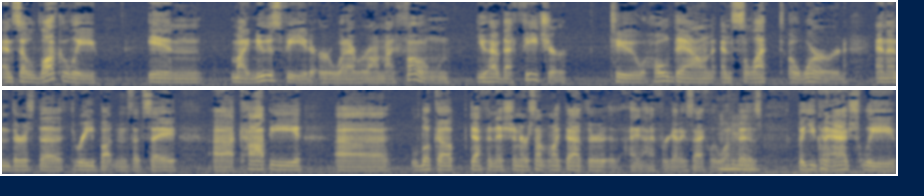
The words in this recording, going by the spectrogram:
And so, luckily, in my news feed or whatever on my phone, you have that feature to hold down and select a word, and then there's the three buttons that say uh, copy, uh, look up definition, or something like that. There, I, I forget exactly what Mhm. it is, but you can actually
